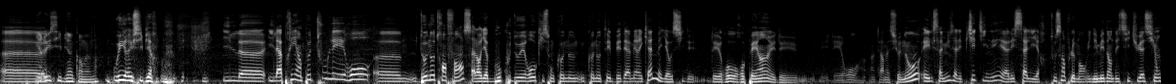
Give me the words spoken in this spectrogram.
Euh, Il réussit bien quand même. hein. Oui, il réussit bien. il, il a pris un peu tous les héros de notre enfance. Alors, il y a beaucoup de héros qui sont conno- connotés BD américaine, mais il y a aussi des, des héros européens et des héros internationaux, et il s'amuse à les piétiner et à les salir, tout simplement. Il les met dans des situations.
